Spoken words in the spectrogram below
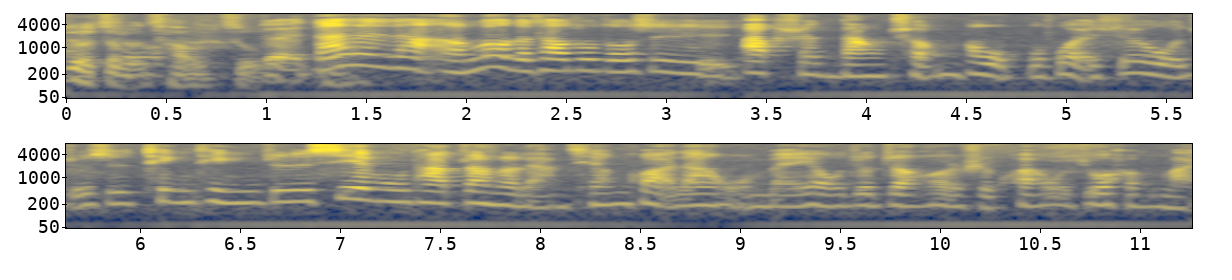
就怎么操作？对，但是他呃，Mo 的操作都是 option 当冲，那我不会，所以我就是听听，就是羡慕他赚了两千块，但我没有，就赚二十块，我就很满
